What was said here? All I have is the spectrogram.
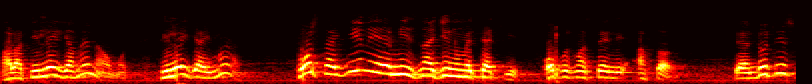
Αλλά τι λέει για μένα όμως; Τι λέει για εμάς; Πως θα γίνει εμείς να γίνουμε τέτοιοι όπως μας θέλει αυτός. Και εν τούτης,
